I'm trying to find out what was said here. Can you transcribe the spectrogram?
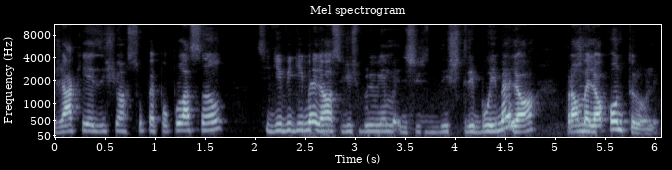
Já que existe uma superpopulação, se dividir melhor, se distribuir, se distribuir melhor para um melhor controle.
